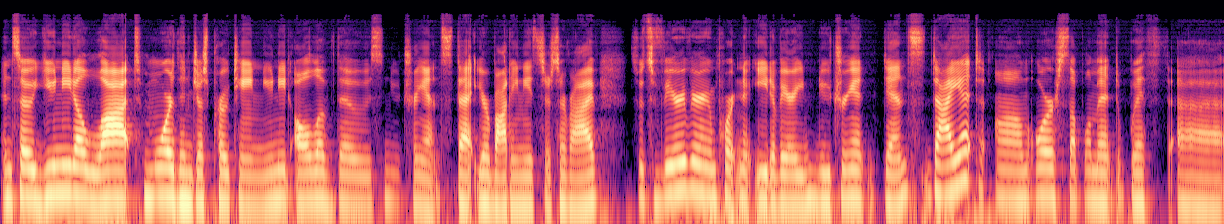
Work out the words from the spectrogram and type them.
and so you need a lot more than just protein. You need all of those nutrients that your body needs to survive. So it's very very important to eat a very nutrient dense diet um, or supplement with uh,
